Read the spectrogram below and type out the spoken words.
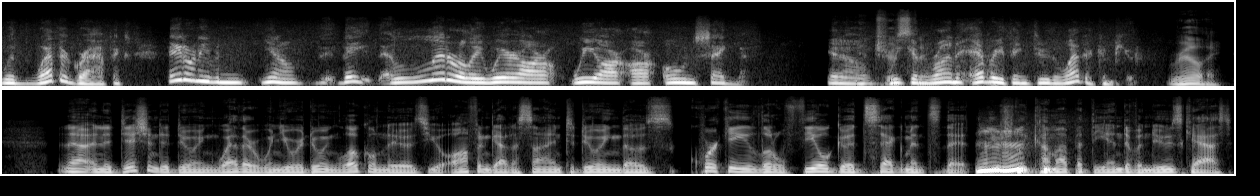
with weather graphics, they don't even you know they literally we are we are our own segment. You know, we can run everything through the weather computer. Really? Now, in addition to doing weather, when you were doing local news, you often got assigned to doing those quirky little feel good segments that Mhm. usually come up at the end of a newscast.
